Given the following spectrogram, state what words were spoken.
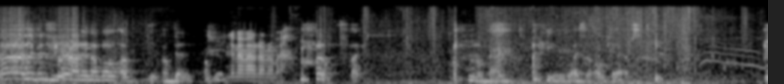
Ah, I live in Furon and I'm all, I'm, I'm dead. I'm dead. No, no, no, no, no, no. Fuck. I'm out. Why is it all caps?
